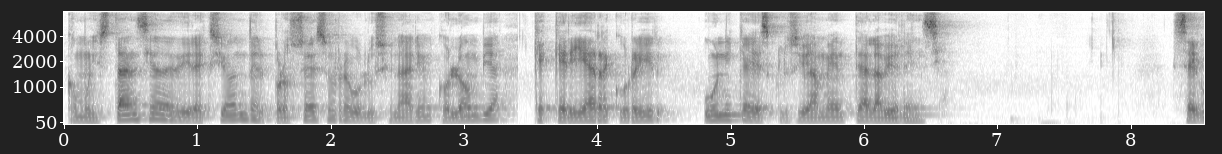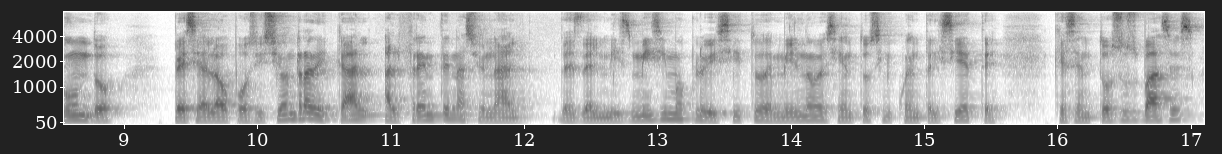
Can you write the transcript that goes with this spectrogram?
como instancia de dirección del proceso revolucionario en Colombia que quería recurrir única y exclusivamente a la violencia. Segundo, pese a la oposición radical al Frente Nacional desde el mismísimo plebiscito de 1957 que sentó sus bases,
